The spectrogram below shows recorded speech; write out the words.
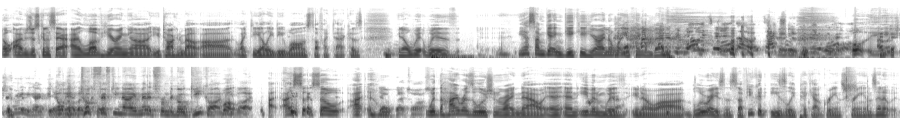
Oh, I was just gonna say, I, I love hearing uh, you talking about uh, like the LED wall and stuff like that, because you know, with, with yes, I'm getting geeky here. I know what you're thinking, Ben. no, it's cool though. It's actually pretty cool. well, I'm just agreeing. I, you know, no, it took cool. 59 minutes for him to go geek on me, but I, I so, so I Yeah, that's awesome. with the high resolution right now, and, and even with you know uh, Blu-rays and stuff, you could easily pick out green screens, and it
